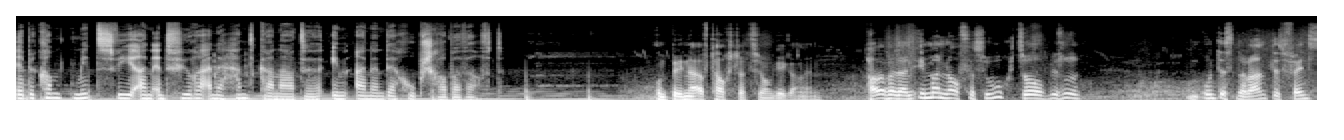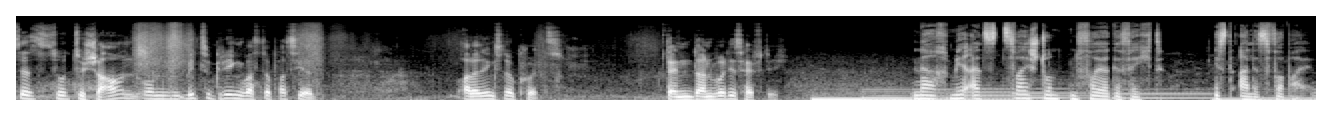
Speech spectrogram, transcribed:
Er bekommt mit, wie ein Entführer eine Handgranate in einen der Hubschrauber wirft. Und bin auf Tauchstation gegangen. Habe aber dann immer noch versucht, so ein bisschen am untersten Rand des Fensters so zu schauen, um mitzukriegen, was da passiert. Allerdings nur kurz. Denn dann wurde es heftig. Nach mehr als zwei Stunden Feuergefecht ist alles vorbei.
